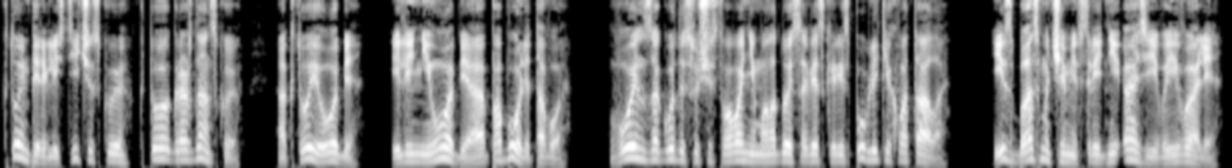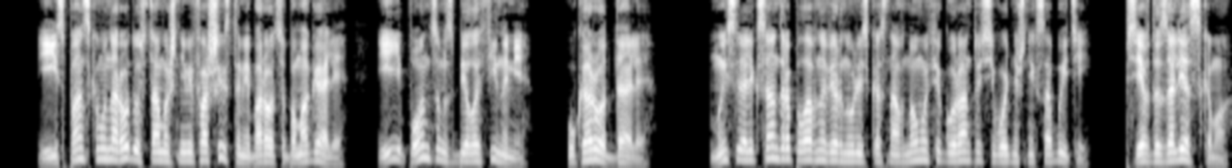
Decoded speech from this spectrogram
Кто империалистическую, кто гражданскую, а кто и обе. Или не обе, а поболее того. Воин за годы существования молодой Советской Республики хватало. И с басмачами в Средней Азии воевали. И испанскому народу с тамошними фашистами бороться помогали. И японцам с белофинами. Укорот дали. Мысли Александра плавно вернулись к основному фигуранту сегодняшних событий – псевдозалесскому.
